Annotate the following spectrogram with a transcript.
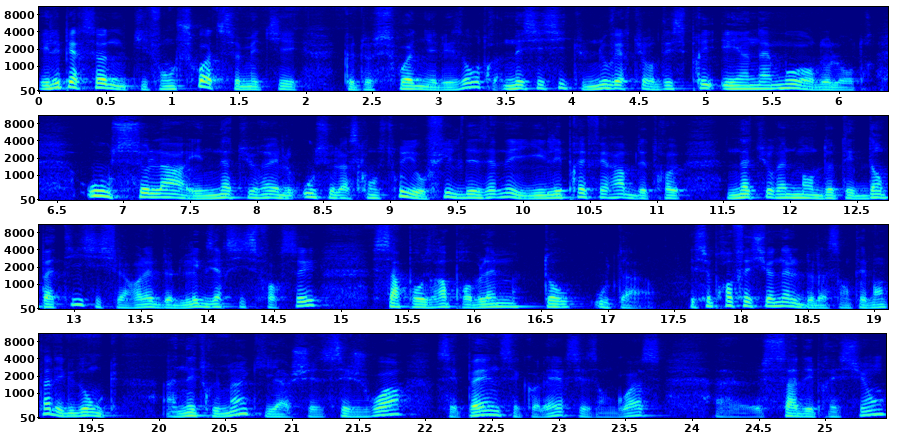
Et les personnes qui font le choix de ce métier que de soigner les autres nécessitent une ouverture d'esprit et un amour de l'autre où cela est naturel, où cela se construit au fil des années. Il est préférable d'être naturellement doté d'empathie, si cela relève de l'exercice forcé, ça posera problème tôt ou tard. Et ce professionnel de la santé mentale est donc un être humain qui a ses joies, ses peines, ses colères, ses angoisses, euh, sa dépression,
